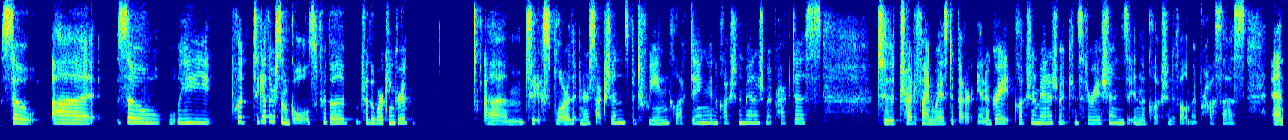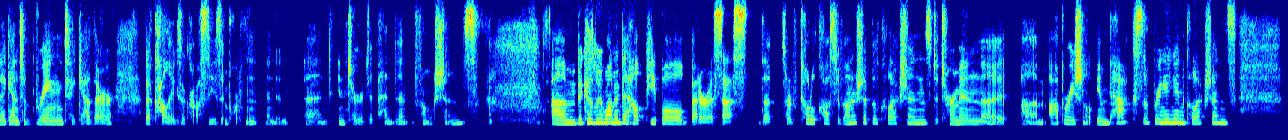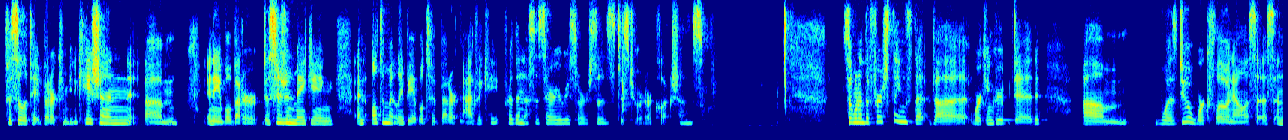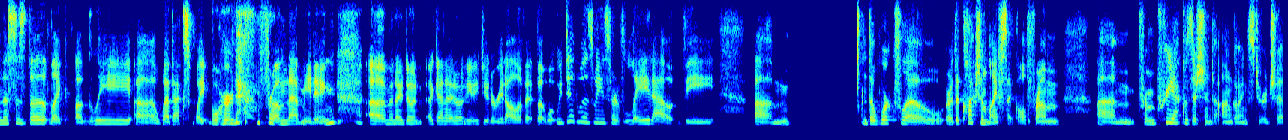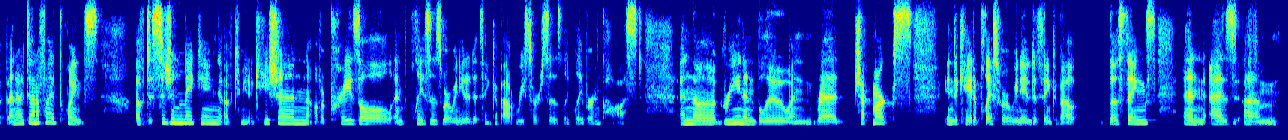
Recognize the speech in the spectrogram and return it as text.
so, uh, so we put together some goals for the for the working group um, to explore the intersections between collecting and collection management practice, to try to find ways to better integrate collection management considerations in the collection development process, and again, to bring together the colleagues across these important and, and interdependent functions. Um, because we wanted to help people better assess the sort of total cost of ownership of collections, determine the um, operational impacts of bringing in collections, facilitate better communication, um, enable better decision making, and ultimately be able to better advocate for the necessary resources to steward our collections. So one of the first things that the working group did um, was do a workflow analysis. And this is the like ugly uh, WebEx whiteboard from that meeting. Um, and I don't, again, I don't need you to read all of it, but what we did was we sort of laid out the, um, the workflow or the collection lifecycle from, um, from pre-acquisition to ongoing stewardship and identified points of decision making, of communication, of appraisal, and places where we needed to think about resources like labor and cost. And the green and blue and red check marks indicate a place where we needed to think about those things. And as um,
